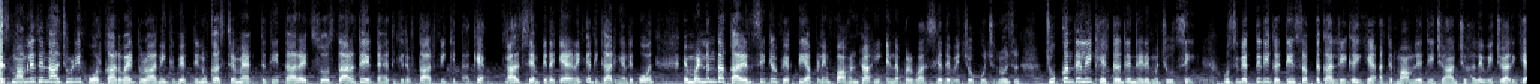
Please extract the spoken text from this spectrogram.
ਇਸ ਮਾਮਲੇ ਦੇ ਨਾਲ ਜੁੜੀ ਹੋਰ ਕਾਰਵਾਈ ਦੌਰਾਨ ਇੱਕ ਵਿਅਕਤੀ ਨੂੰ ਕਸਟਮ ਐਕਟ ਦੀ ਧਾਰਾ 117 ਦੇ ਤਹਿਤ ਗ੍ਰਿਫਤਾਰ ਵੀ ਕੀਤਾ ਗਿਆ। ਆਰਸੀਐਮਪੀ ਦਾ ਕਹਿਣਾ ਹੈ ਕਿ ਅਧਿਕਾਰੀਆਂ ਦੇ ਕੋਲ ਇਹ ਮੰਨਣ ਦਾ ਕਾਰਨ ਸੀ ਕਿ ਉਹ ਵਿਅਕਤੀ ਆਪਣੇ ਵਾਹਨ ਰਾਹੀਂ ਇਹਨਾਂ ਪ੍ਰਵਾਸੀਆਂ ਦੇ ਵਿੱਚੋਂ ਕੁਝ ਨੂੰ ਚੁੱਕਣ ਦੇ ਲਈ ਖੇਤਰ ਦੇ ਨੇੜੇ ਮੌਜੂਦ ਸੀ। ਉਸ ਵਿਅਕਤੀ ਦੀ ਗੱਡੀ ਜ਼ਬਤ ਕਰ ਲਈ ਗਈ ਹੈ ਅਤੇ ਮਾਮਲੇ ਦੀ ਜਾਂਚ ਹਲੇ ਵੀ ਜਾਰੀ ਹੈ।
